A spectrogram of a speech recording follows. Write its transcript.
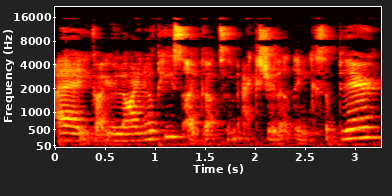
Uh, you got your lino piece, I've got some extra little inks up there.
